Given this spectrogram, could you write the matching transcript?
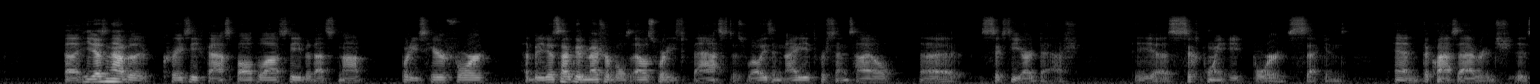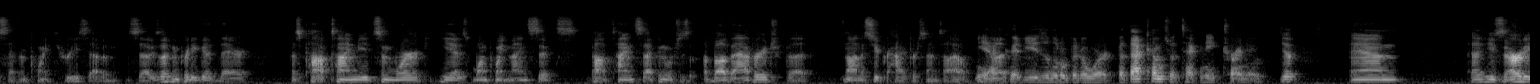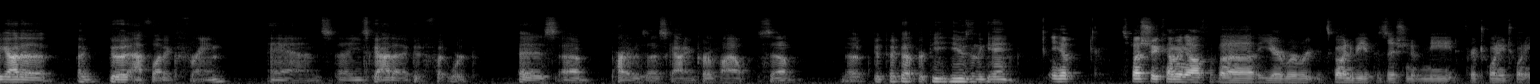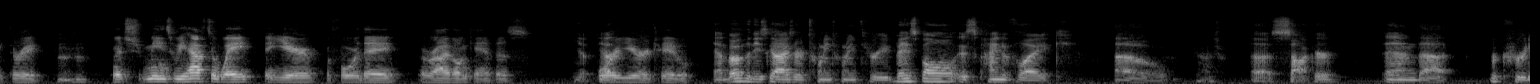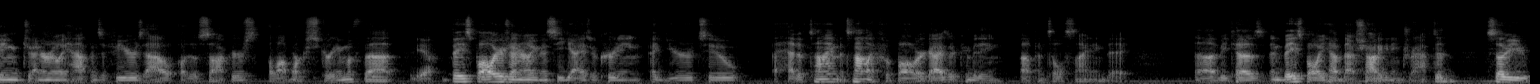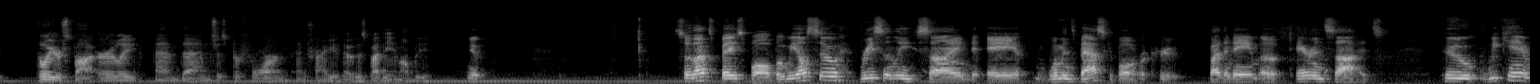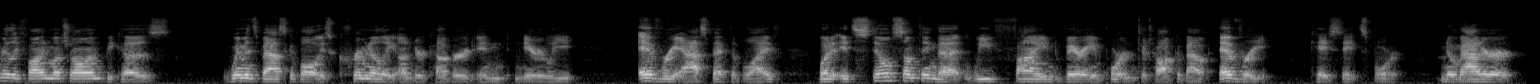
uh, he doesn't have a crazy fastball velocity, but that's not what he's here for. Uh, but he does have good measurables elsewhere. He's fast as well. He's a 90th percentile uh, 60 yard dash, a uh, 6.84 second, and the class average is 7.37. So he's looking pretty good there. His pop time needs some work. He has 1.96 pop time second, which is above average, but not a super high percentile. Yeah, But- could use a little bit of work, but that comes with technique training. Yep, and uh, he's already got a, a good athletic frame, and uh, he's got a good footwork as uh, part of his uh, scouting profile. So, uh, good pickup for Pete Hughes in the game. Yep, especially coming off of a year where it's going to be a position of need for 2023, Mhm. which means we have to wait a year before they arrive on campus, Yep. or a year or two. yeah, both of these guys are 2023. Baseball is kind of like, oh gosh, uh, soccer, and that recruiting generally happens a few years out, although soccer's a lot more extreme with that. Yeah. baseball, you're generally going to see guys recruiting a year or two ahead of time. It's not like football where guys are committing up until signing day. Uh, because in baseball, you have that shot of getting drafted. So you fill your spot early and then just perform and try to get noticed by the MLB. Yep. So that's baseball, but we also recently signed a women's basketball recruit by the name of Taryn Sides, who we can't really find much on because women's basketball is criminally undercovered in nearly every aspect of life, but it's still something that we find very important to talk about every K State sport, no mm-hmm. matter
